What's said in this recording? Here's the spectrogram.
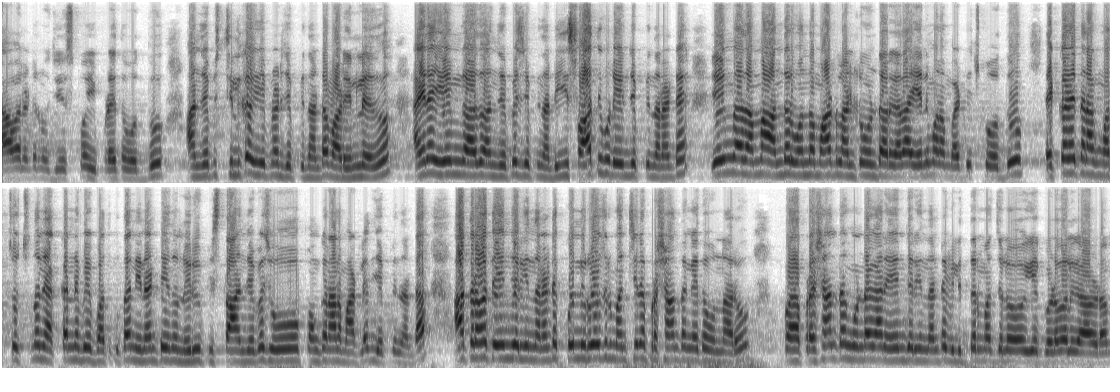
కావాలంటే నువ్వు చేసుకో ఇప్పుడైతే వద్దు అని చెప్పేసి చిలుక చెప్పినట్టు చెప్పిందంట వాడు వినలేదు. అయినా ఏం కాదు అని చెప్పేసి చెప్పిందంట. ఈ స్వాతి కూడా ఏం చెప్పిందనంటే ఏం కాదమ్మా అందరు వంద మాటలు అంటూ ఉంటారు కదా ఏం మనం పట్టించుకోవద్దు. ఎక్కడైతే నాకు మచ్చ వచ్చిందో నేను అక్కడనే పోయి బతుకుతా నేనంటే ఏదో నిరూపిస్తా అని చెప్పేసి ఓ పొంకనాల మాటలేదు చెప్పిందంట. ఆ తర్వాత ఏం జరిగిందనంటే కొన్ని రోజులు మంచిగా ప్రశాంతంగా అయితే ఉన్నారు. ప్రశాంతంగా ఉండగానే ఏం జరిగిందంటే వీళ్ళిద్దరి మధ్యలో ఇక గొడవలు కావడం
